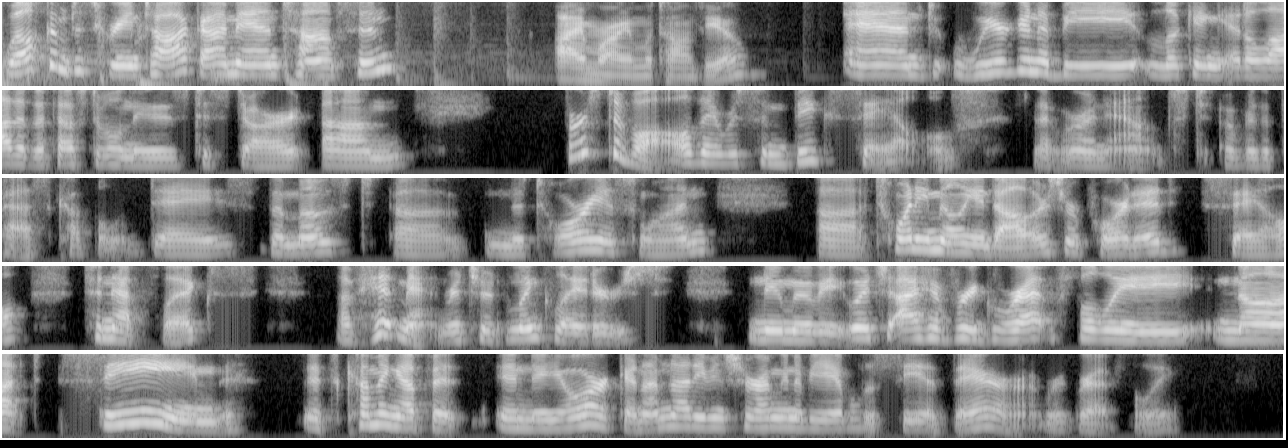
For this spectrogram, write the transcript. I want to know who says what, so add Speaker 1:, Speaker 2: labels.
Speaker 1: Welcome to Screen Talk. I'm Anne Thompson.
Speaker 2: I'm Ryan Lattanzio.
Speaker 1: And we're going to be looking at a lot of the festival news to start. Um, first of all, there were some big sales that were announced over the past couple of days. The most uh, notorious one, uh, $20 million reported sale to Netflix of Hitman, Richard Linklater's new movie, which I have regretfully not seen it's coming up at in New York, and I'm not even sure I'm going to be able to see it there, regretfully.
